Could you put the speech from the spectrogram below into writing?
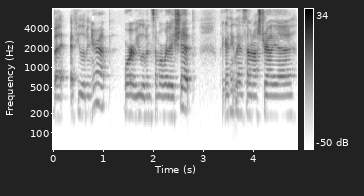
But if you live in Europe or you live in somewhere where they ship, like I think they have some in Australia,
